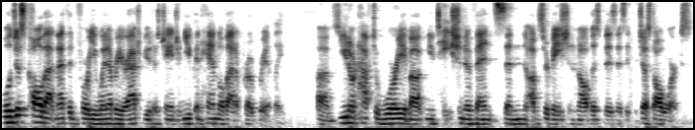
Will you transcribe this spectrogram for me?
will just call that method for you whenever your attribute has changed, and you can handle that appropriately. Um, so you don't have to worry about mutation events and observation and all this business. It just all works.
